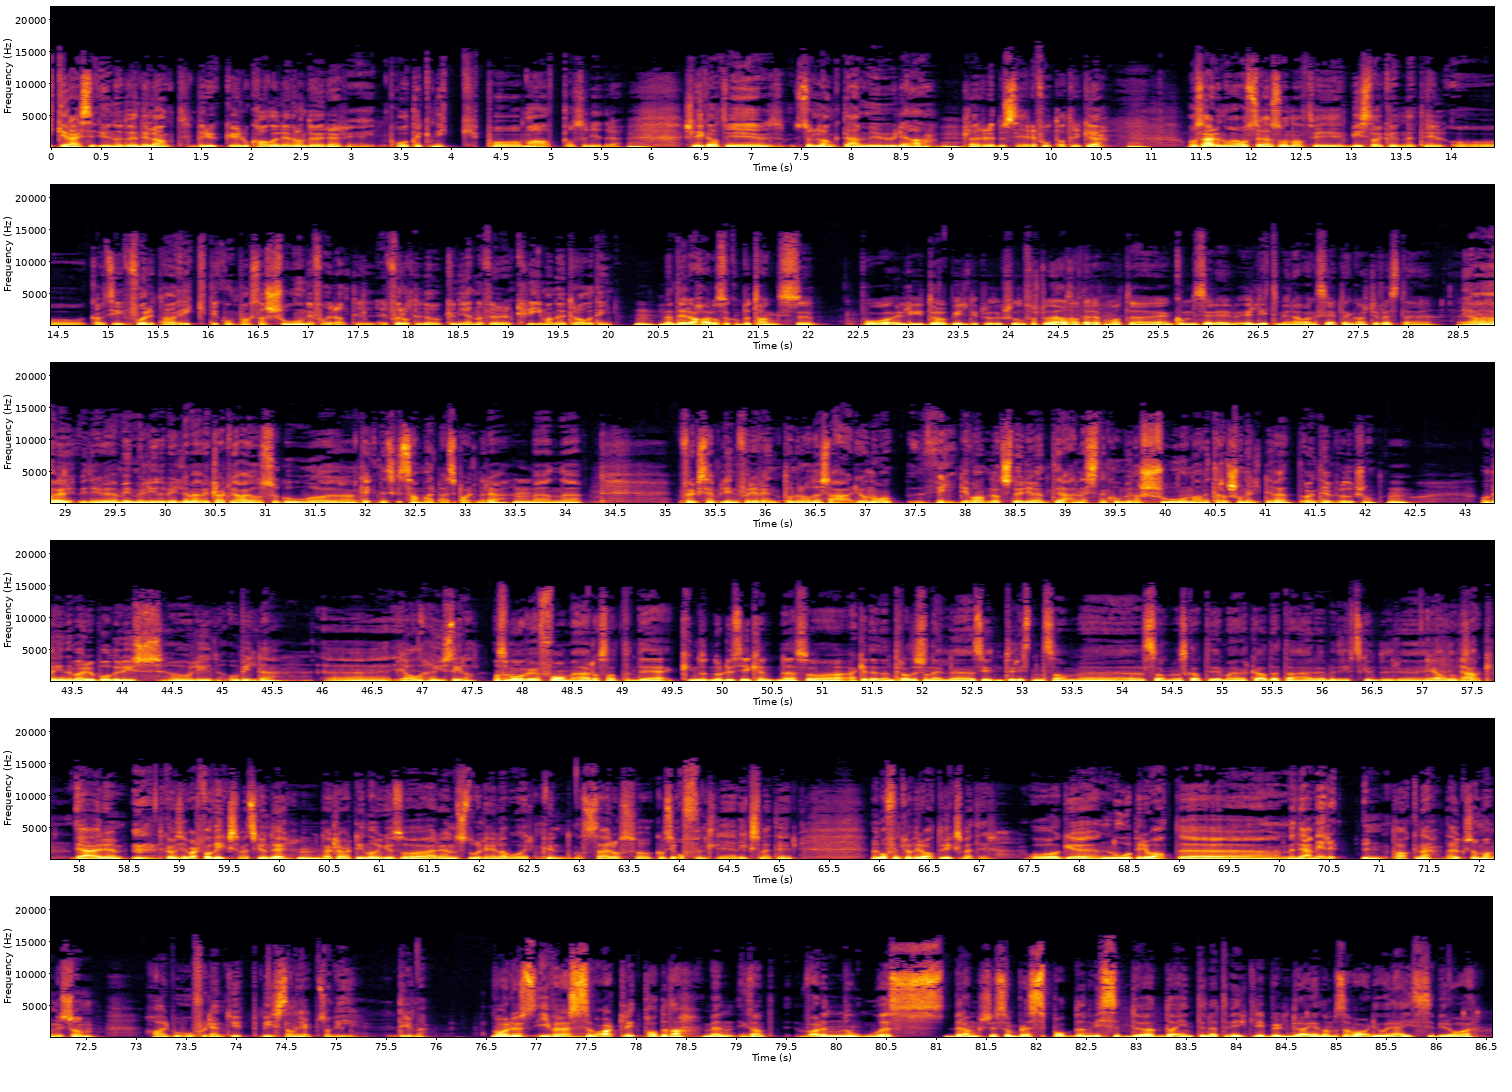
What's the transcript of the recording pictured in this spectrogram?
ikke reise unødvendig langt, bruke lokale leverandører på teknikk, på mat osv. Mm. Slik at vi så langt det er mulig da, mm. klarer å redusere fotavtrykket. Mm. Og så er det nå også sånn at vi bistår kundene til å si, foreta riktig kompensasjon i forhold, til, i forhold til å kunne gjennomføre klimanøytrale ting. Mm. Men dere har også kompetanse på lyd- og bildeproduksjon, forstår jeg? Altså at dere på en måte kommuniserer litt mer avansert enn kanskje de fleste eh, ja. Vi, vi driver mye med lyd og bilde, men vi, klart, vi har jo også gode tekniske samarbeidspartnere. Mm. Men uh, F.eks. innenfor eventområdet så er det jo nå veldig vanlig at større eventer er nesten en kombinasjon av et tradisjonelt event og en TV-produksjon. Mm. Og det innebærer jo både lys og lyd og bilde. Eh, i aller høyeste grad. Og så må vi jo få med her også at det, når du sier kundene, så er ikke det den tradisjonelle sydenturisten som, eh, som skal til Mallorca. Dette er bedriftskunder eh, i all hovedsak. Ja, det er skal vi si, i hvert fall virksomhetskunder. Mm. Det er klart I Norge så er en stor del av vår kundemasse er også kan vi si, offentlige virksomheter. Men offentlige og private virksomheter. Og noe private, men det er mer unntakene. Det er jo ikke så mange som har behov for den type bistand og hjelp som vi driver med. Nå har du i og for seg svart litt på det, da. Men var det noe bransje som ble spådd den visse død da internett virkelig buldra igjennom, så var det jo reisebyrået.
